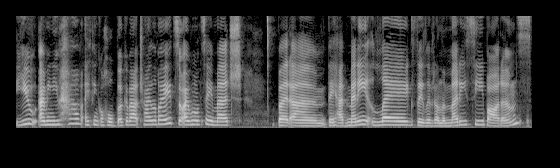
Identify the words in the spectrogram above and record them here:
You, I mean, you have, I think, a whole book about trilobites, so I won't say much. But um, they had many legs. They lived on the muddy sea bottoms.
